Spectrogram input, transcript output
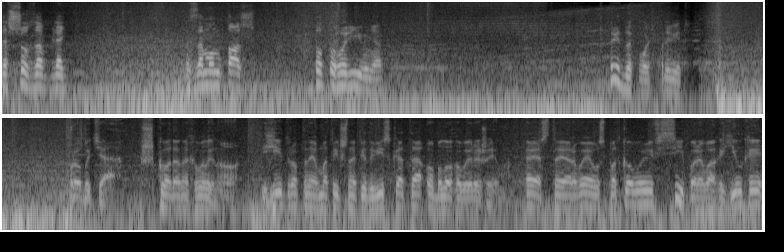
Це що за, блядь, за монтаж сотого рівня? Привіт, Блеквольф, привіт. Пробиття. Шкода на хвилину. Гідропневматична підвіска та облоговий режим. СТРВ успадковує всі переваги гілки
